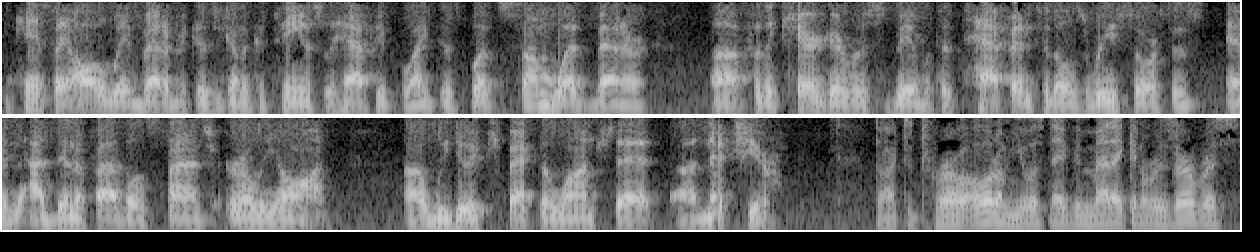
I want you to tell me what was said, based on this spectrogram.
you can't say all the way better because you're going to continuously have people like this, but somewhat better uh, for the caregivers to be able to tap into those resources and identify those signs early on. Uh, we do expect to launch that uh, next year. Dr. Terrell Odom, U.S. Navy medic and reservist,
